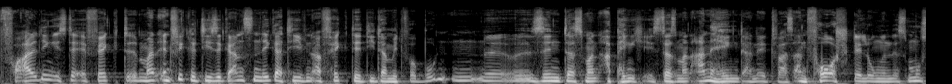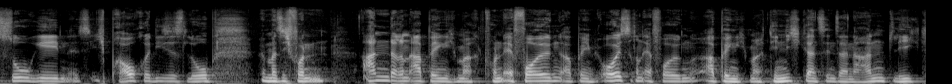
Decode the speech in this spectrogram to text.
vor allen Dingen ist der Effekt, man entwickelt diese ganzen negativen Affekte, die damit verbunden äh, sind, dass man abhängig ist, dass man anhängt an etwas, an Vorstellungen. Es muss so gehen. Ich brauche dieses Lob. Wenn man sich von anderen abhängig macht, von Erfolgen abhängig, äußeren Erfolgen abhängig macht, die nicht ganz in seiner Hand liegt.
